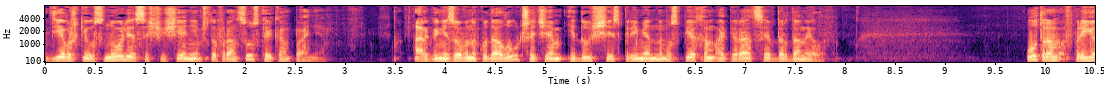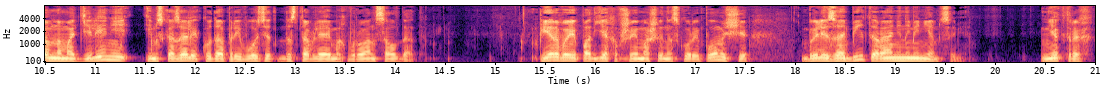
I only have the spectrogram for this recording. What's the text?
Девушки уснули с ощущением, что французская компания организована куда лучше, чем идущая с переменным успехом операция в Дарданеллах. Утром в приемном отделении им сказали, куда привозят доставляемых в Руан солдат. Первые подъехавшие машины скорой помощи были забиты ранеными немцами. Некоторых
